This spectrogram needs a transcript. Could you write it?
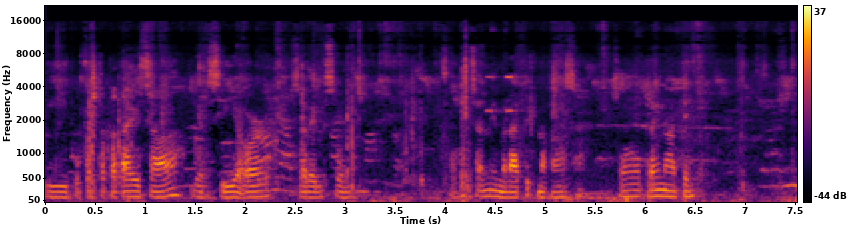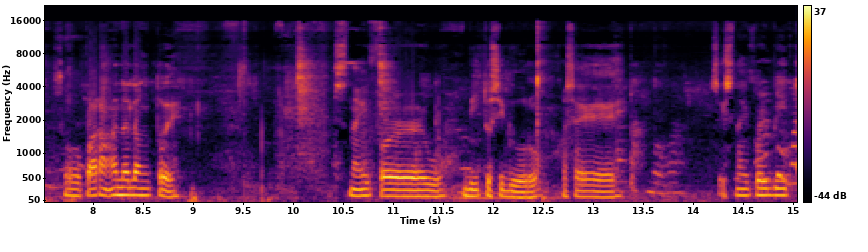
Ipupunta pa tayo sa Garcia or sa Rebson so kung saan may malapit na kasa. So try natin. So parang ano lang to eh. Sniper B2 siguro. Kasi sa sniper B2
